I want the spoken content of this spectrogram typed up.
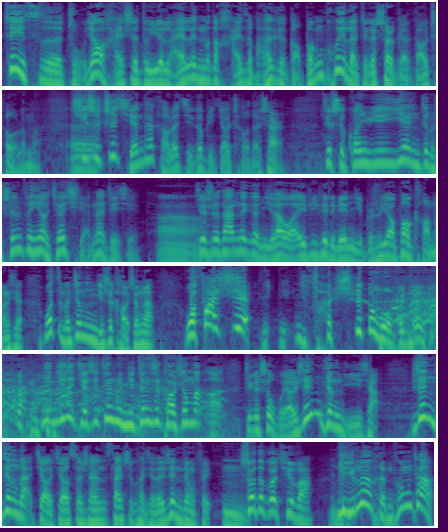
这次主要还是对于来了那么多孩子，把他给搞崩溃了这个事儿给搞丑了嘛。呃其实之前他搞了几个比较丑的事儿，就是关于验证身份要交钱呢这些。啊，就是他那个，你到我 A P P 里边，你不是要报考吗？那些我怎么证明你是考生啊？我发誓，你你你发誓我不认，你你得解释清楚，你真的是考生吗？啊，这个事我要认证你一下，认证的就要交三三三十块钱的认证费，嗯说得过去吧？理论很通畅，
